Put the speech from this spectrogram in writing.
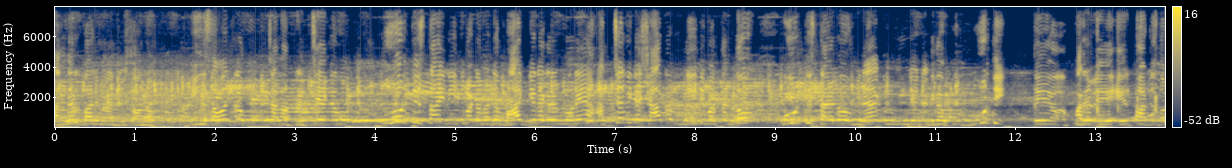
సందర్భాన్ని మనం చూస్తూ ఉన్నాం. ఈ సంవత్సరం చాలా ప్రత్యేకము. పూర్తి స్థాయి నీటి మట్టం అంటే భాగ్యనగరంలోనే అత్యధిక శాతం నీటి మట్టంతో పూర్తి స్థాయిలో వినాయకులు ఉండేటట్టుగా పూర్తి ఏర్పాట్లతో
